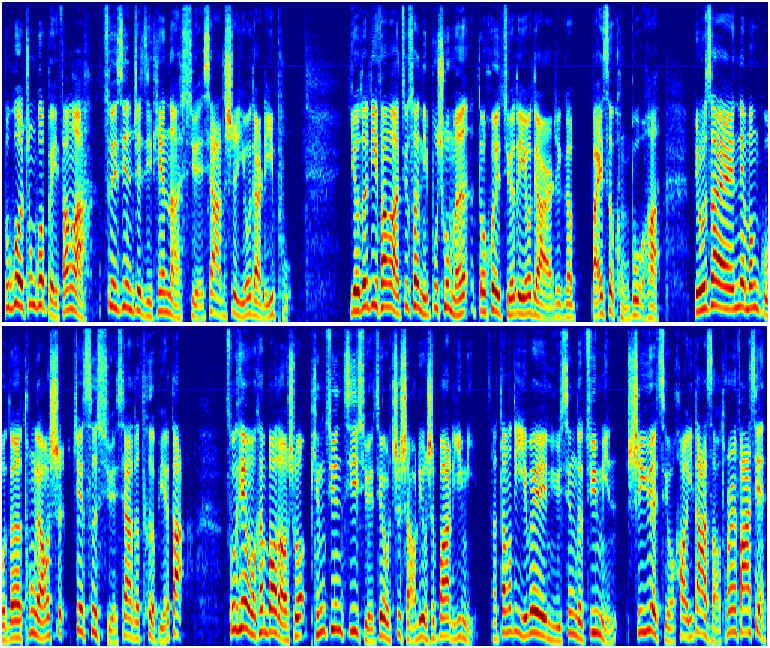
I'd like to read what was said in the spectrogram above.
不过中国北方啊，最近这几天呢，雪下的是有点离谱。有的地方啊，就算你不出门，都会觉得有点这个白色恐怖哈。比如在内蒙古的通辽市，这次雪下的特别大。昨天我看报道说，平均积雪就至少六十八厘米。啊，当地一位女性的居民，十一月九号一大早突然发现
